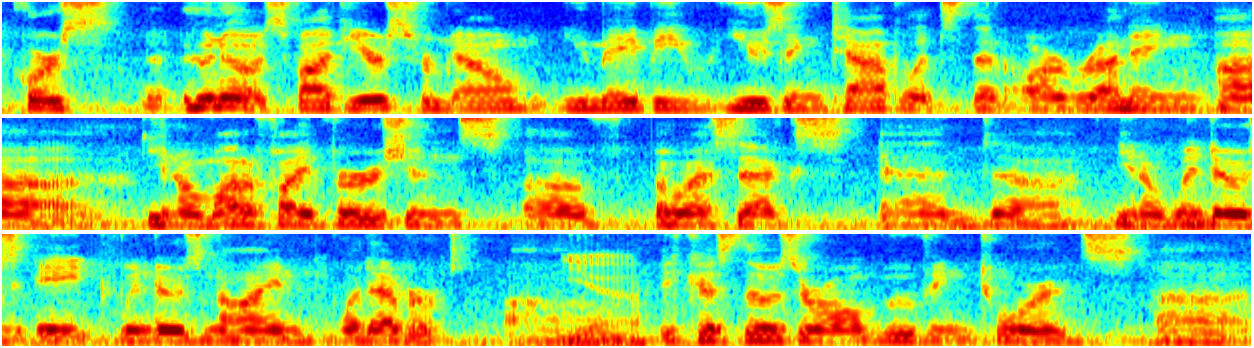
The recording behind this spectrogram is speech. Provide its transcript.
Of course, who knows? Five years from now, you may be using tablets that are running, uh, you know, modified versions of OS X and uh, you know Windows 8, Windows 9, whatever. Um, Yeah. Because those are all moving towards uh,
